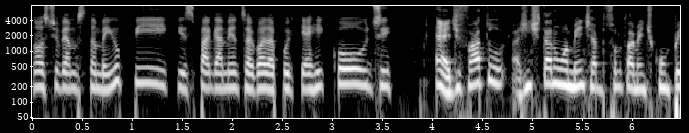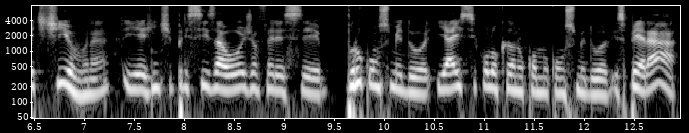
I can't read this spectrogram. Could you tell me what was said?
Nós tivemos também o Pix, pagamentos agora por QR Code. É, de fato, a gente está num ambiente absolutamente competitivo, né? E a gente precisa hoje oferecer para o consumidor, e aí se colocando como consumidor, esperar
